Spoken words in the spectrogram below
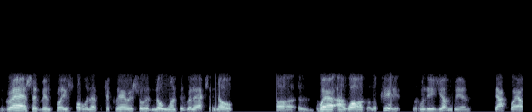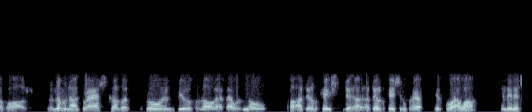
the grass had been placed over that particular area so that no one could really actually know uh, where I was or located. But when these young men got where I was, remember now, grass covered, growing, beautiful, and all that. There was no uh, identification uh, identification where it, where I was, and they just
